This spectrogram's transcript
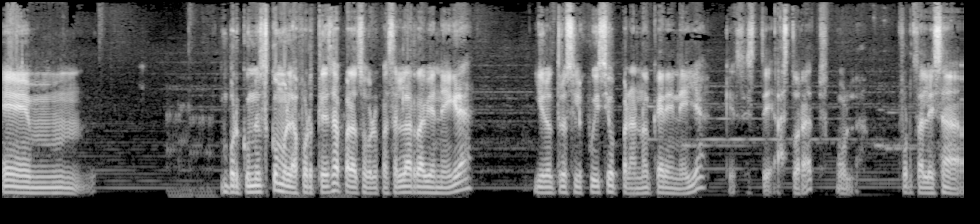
Eh, porque uno es como la fortaleza para sobrepasar la rabia negra y el otro es el juicio para no caer en ella, que es este Astorat, o la fortaleza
